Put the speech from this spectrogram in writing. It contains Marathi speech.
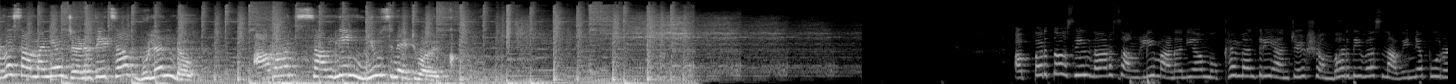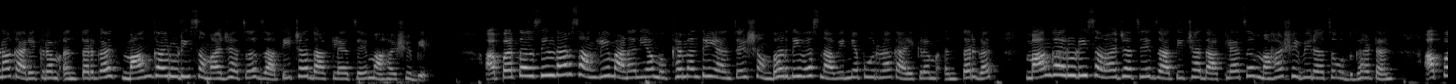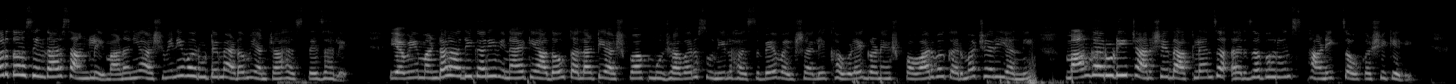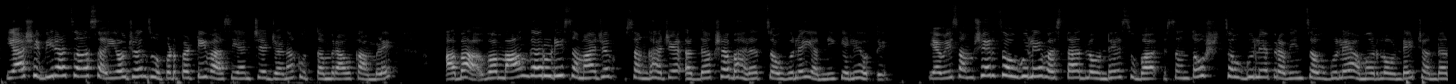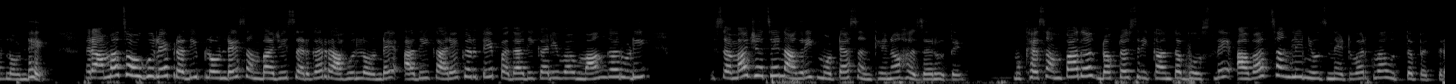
सर्वसामान्य जनतेचा बुलंद. आवाज सांगली न्यूज नेटवर्क. अप्पर तहसीलदार सांगली माननीय मुख्यमंत्री यांचे शंभर दिवस नाविन्यपूर्ण कार्यक्रम अंतर्गत मांगारुडी समाजाचं जातीच्या दाखल्याचे महाशिबिर. अपर तहसीलदार सांगली माननीय मुख्यमंत्री यांचे शंभर दिवस नाविन्यपूर्ण कार्यक्रम अंतर्गत मांगारुडी समाजाचे जातीच्या दाखल्याचं महाशिबिराचं उद्घाटन अपर तहसीलदार सांगली माननीय अश्विनी वरुटे मॅडम यांच्या हस्ते झाले. यावेळी मंडळ अधिकारी विनायक यादव तलाटी अशफाक मुजावर सुनील हसबे वैशाली खवळे गणेश पवार व कर्मचारी यांनी मांगारुडी चारशे दाखल्यांचा अर्ज भरून स्थानिक चौकशी केली. या शिबिराचं संयोजन झोपडपट्टी वासियांचे जनक उत्तमराव कांबळे आबा व मांगारुडी समाज संघाचे अध्यक्ष भारत चौगुले यांनी केले होते. यावेळी समशेर चौगुले वस्ताद लोंढे सुभा संतोष चौगुले प्रवीण चौगुले अमर लोंढे चंदर लोंढे रामा चौगुले प्रदीप लोंढे संभाजी सरगर राहुल लोंढे आदी कार्यकर्ते पदाधिकारी व मांगारुडी समाजाचे नागरिक मोठ्या संख्येनं हजर होते. मुख्य संपादक डॉक्टर श्रीकांत भोसले आवाज सांगली न्यूज नेटवर्क व वृत्तपत्र.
